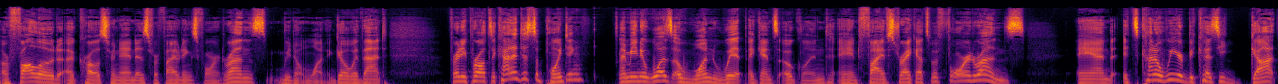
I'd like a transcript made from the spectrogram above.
or followed uh, Carlos Hernandez for five innings, four runs. We don't want to go with that. Freddie Peralta kind of disappointing. I mean, it was a one whip against Oakland and five strikeouts with four runs. And it's kind of weird because he got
